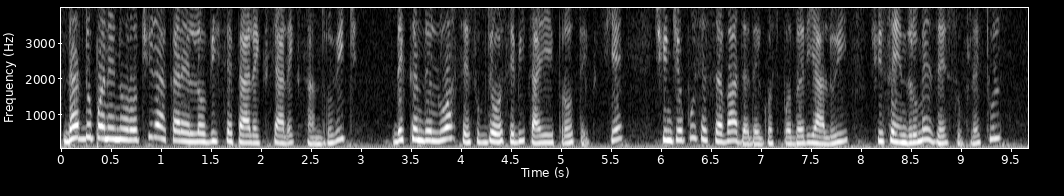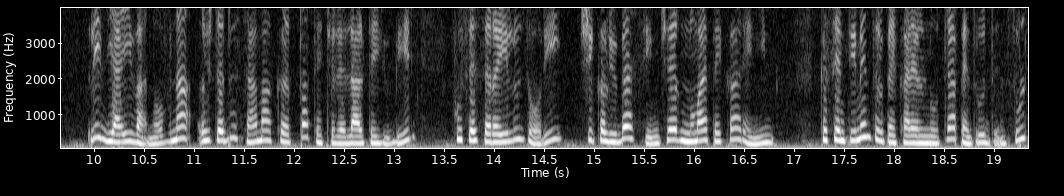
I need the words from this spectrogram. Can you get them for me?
Dar după nenorocirea care îl lovise pe Alexei Alexandrovici, de când îl luase sub deosebita ei protecție și începuse să vadă de gospodăria lui și să îndrumeze sufletul, Lidia Ivanovna își dădu seama că toate celelalte iubiri fuseseră iluzorii și că îl iubea sincer numai pe Karenin, că sentimentul pe care îl nutrea pentru dânsul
